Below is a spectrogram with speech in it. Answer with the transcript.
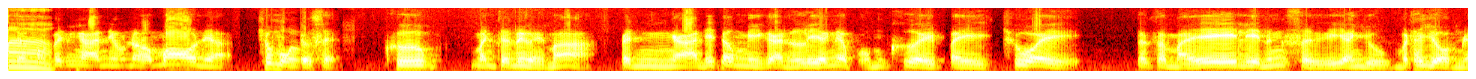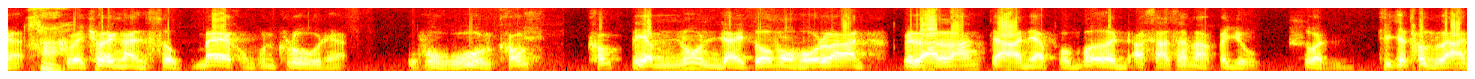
มาแต่พอกเป็นงาน new normal เนี่ย ชั่วโมงเดียวเสร็จ คือมันจะเหนื่อยมาก เป็นงานที่ต้องมีการเลี้ยงเนี่ย ผมเคยไปช่วยตอนสมัยเรียนหนังสือยังอยู่มัธยมเนี่ยค่ะไปช่วยงานศพแม่ของคุณครูเนี่ยโอ้โหเขาเขาเตรียมนุ่นใหญ่โตโมโหลาน เวลาล้างจานเนี่ย ผมก็เอิญอาสาสมัครไปอยู่ส่วนที่จะต้องล้าง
